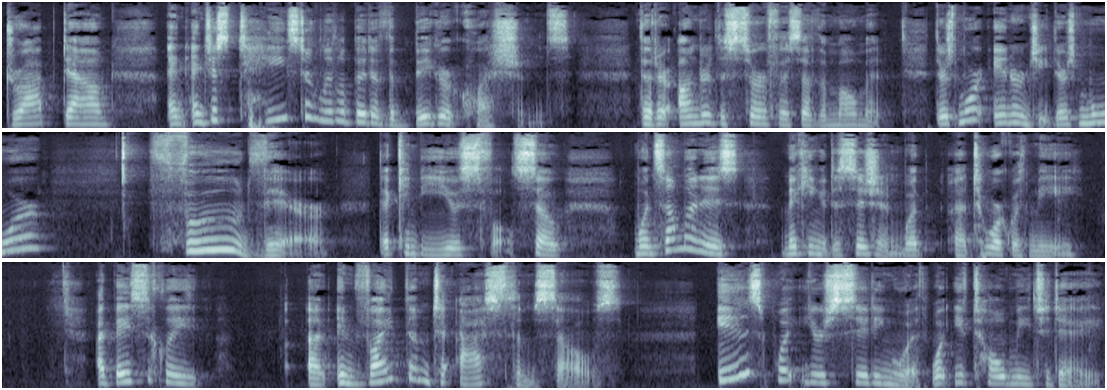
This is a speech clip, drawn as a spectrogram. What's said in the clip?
drop down and, and just taste a little bit of the bigger questions that are under the surface of the moment. There's more energy, there's more food there that can be useful. So when someone is making a decision what, uh, to work with me, I basically uh, invite them to ask themselves is what you're sitting with, what you've told me today,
